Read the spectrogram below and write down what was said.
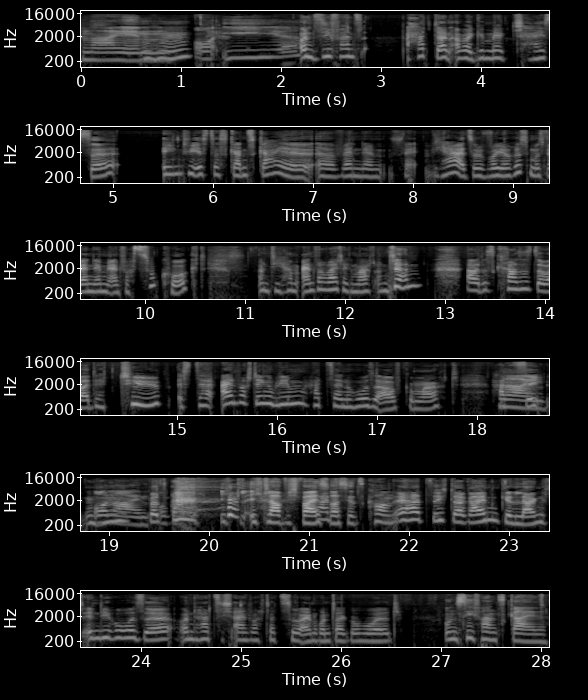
Nein. Mhm. Oh, i. Und sie fand's, hat dann aber gemerkt, scheiße, irgendwie ist das ganz geil, äh, wenn der, ja, also Voyeurismus, wenn der mir einfach zuguckt. Und die haben einfach weitergemacht. Und dann, aber das Krasseste war, der Typ ist da einfach stehen geblieben, hat seine Hose aufgemacht. Hat Nein. sich, oh mhm, nein. was- Oh. Ich, ich glaube, ich weiß, Hat- was jetzt kommt. Er hat sich da reingelangt in die Hose und hat sich einfach dazu einen runtergeholt. Und sie fand's geil.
